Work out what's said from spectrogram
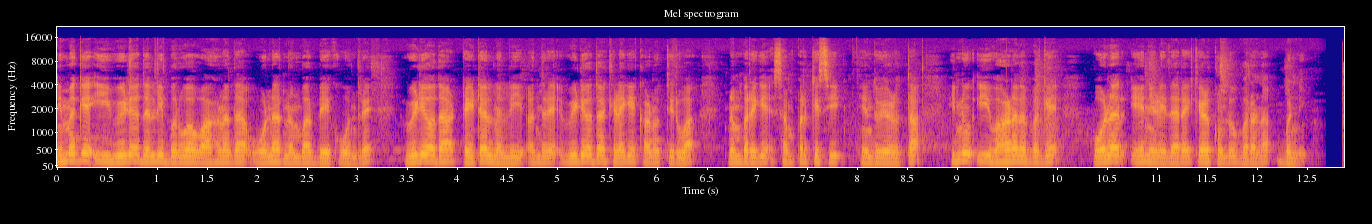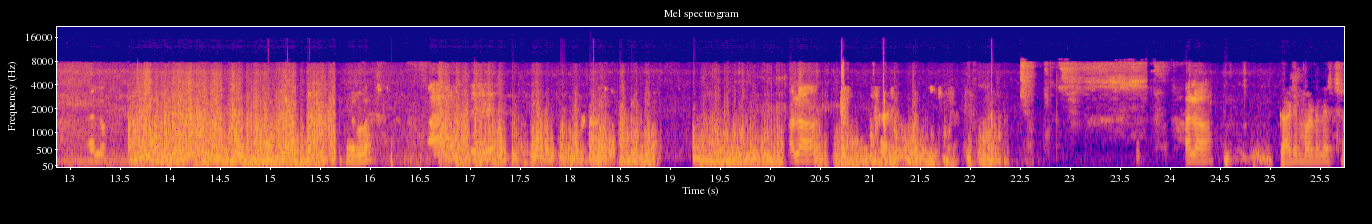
ನಿಮಗೆ ಈ ವಿಡಿಯೋದಲ್ಲಿ ಬರುವ ವಾಹನದ ಓನರ್ ನಂಬರ್ ಬೇಕು ಅಂದರೆ ವಿಡಿಯೋದ ಟೈಟಲ್ನಲ್ಲಿ ಅಂದರೆ ವಿಡಿಯೋದ ಕೆಳಗೆ ಕಾಣುತ್ತಿರುವ ನಂಬರಿಗೆ ಸಂಪರ್ಕಿಸಿ ಎಂದು ಹೇಳುತ್ತಾ ಇನ್ನು ಈ ವಾಹನದ ಬಗ್ಗೆ ಓನರ್ ಏನು ಹೇಳಿದ್ದಾರೆ ಕೇಳಿಕೊಂಡು ಬರೋಣ ಬನ್ನಿ. ಹಲೋ. ಹಲೋ. ಹಲೋ. ಗಾಡಿ ಮಾಡಲ್ ಎಷ್ಟು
